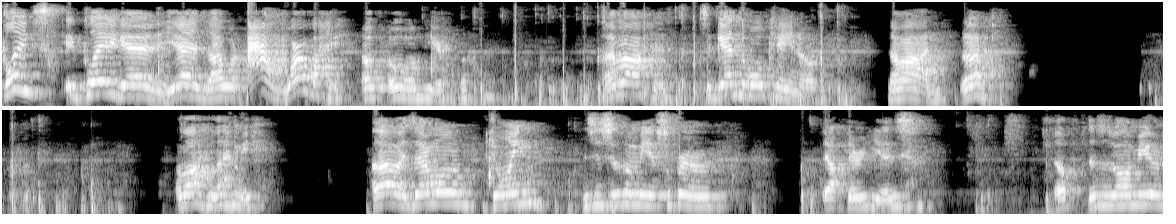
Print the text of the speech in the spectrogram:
Please play again. Yes, I would ow, where am I? Oh, oh I'm here. Come on. It's again the volcano. Come on. Ugh. Come on, let me. Hello, is anyone join? This is just gonna be a super Yep, there he is. Yep, this is gonna be a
